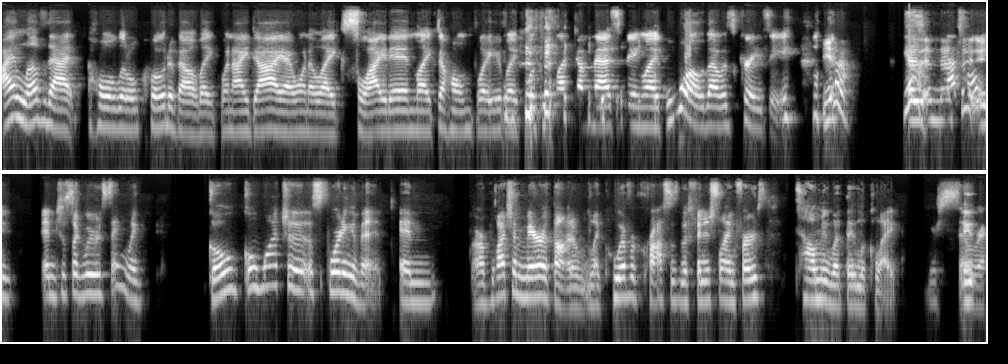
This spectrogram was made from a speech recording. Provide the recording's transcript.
I love that whole little quote about like when I die, I want to like slide in like to home plate, like looking like a mess, being like, "Whoa, that was crazy." yeah. Yeah, and, and that's, it. And, and just like we were saying, like go go watch a, a sporting event and or watch a marathon and like whoever crosses the finish line first, tell me what they look like. You're so They- right.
